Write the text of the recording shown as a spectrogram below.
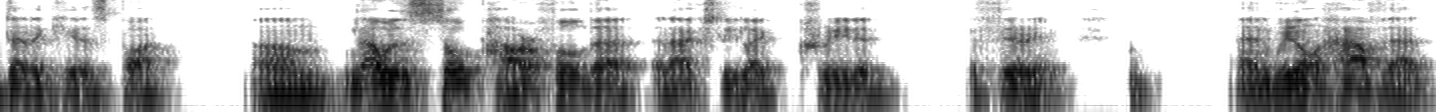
dedicated spot um, that was so powerful that it actually like created Ethereum, and we don't have that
